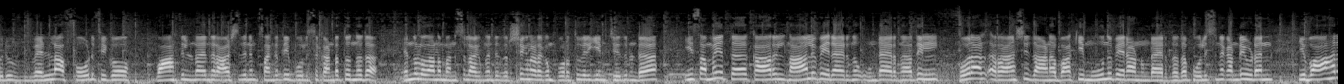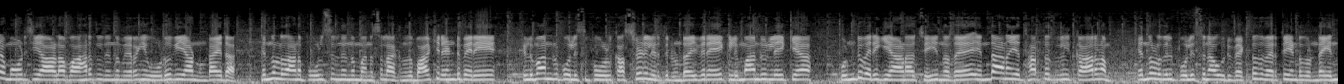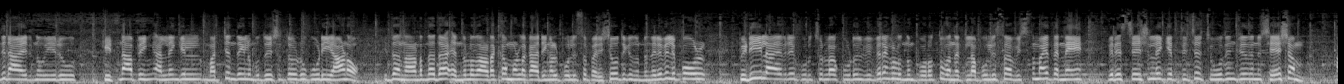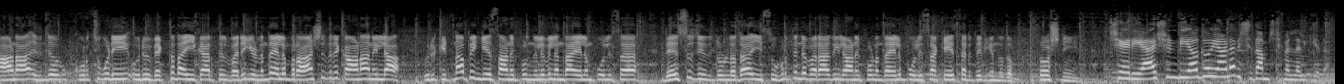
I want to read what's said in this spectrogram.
ഒരു വെള്ള ഫോർഡ് ഫിഗോ വാഹനത്തിലുണ്ടായിരുന്ന റാഷിദിനും സംഘത്തെ പോലീസ് കണ്ടെത്തുന്നത് എന്നുള്ളതാണ് മനസ്സിലാക്കുന്നതിന്റെ ദൃശ്യങ്ങളടക്കം പുറത്തു വരികയും ചെയ്തിട്ടുണ്ട്. ഈ സമയത്ത് കാറിൽ നാലു പേരായിരുന്നു ഉണ്ടായിരുന്നത്. അതിൽ ഒരാൾ റാഷിദാണ്. ബാക്കി മൂന്ന് പേരാണ് ഉണ്ടായിരുന്നത്. പോലീസിനെ കണ്ടയുടൻ ഈ വാഹനം ഓടിച്ച ആൾ വാഹനത്തിൽ നിന്നും ഇറങ്ങി ഓടുകയാണ് ഉണ്ടായത് എന്നുള്ളതാണ് പോലീസിൽ നിന്നും മനസ്സിലാക്കുന്നത്. ബാക്കി രണ്ടുപേരെ കിളിമാനൂർ പോലീസ് ഇപ്പോൾ കസ്റ്റഡിയിൽ എടുത്തിട്ടുണ്ട് ഇവരെ കിളിമാനൂരിലേക്ക് കൊണ്ടുവരികയാണ് ചെയ്യുന്നത്. എന്താണ് യഥാർത്ഥത്തിൽ കാരണം? എന്നുള്ളതിൽ പോലീസിന് ഒരു വ്യക്തത വരുത്തേണ്ടതുണ്ട്. എന്തിനായിരുന്നു ഈ ഒരു കിഡ്നാപ്പിംഗ് അല്ലെങ്കിൽ മറ്റെന്തെങ്കിലും ഉദ്ദേശത്തോടു കൂടിയാണോ ഇത് നടന്നത് എന്നുള്ളത് അടക്കമുള്ള കാര്യങ്ങൾ പോലീസ് പരിശോധിക്കുന്നുണ്ട്. നിലവിലിപ്പോൾ പിടിയിലായവരെ കുറിച്ചുള്ള കൂടുതൽ വിവരങ്ങളൊന്നും പുറത്തു വന്നിട്ടില്ല. പോലീസ് വിശദമായി തന്നെ ഇവരെ സ്റ്റേഷനിലേക്ക് എത്തിച്ച് ചോദ്യം ചെയ്തതിനു ശേഷം ആണ് ഇതിന്റെ കുറച്ചുകൂടി ഒരു വ്യക്തത ഈ കാര്യത്തിൽ വരികയുള്ളൂ. എന്തായാലും റാഷിദിനെ കാണാനില്ല. ഒരു കിഡ്നാപ്പിംഗ് കേസാണ് ഇപ്പോൾ നിലവിൽ എന്തായാലും പോലീസ് രജിസ്റ്റർ ചെയ്തിട്ടുള്ളത്. ഈ സുഹൃത്തിന്റെ പരാതിയിലാണ് ഇപ്പോൾ എന്തായാലും പോലീസ് ആ കേസ് എടുത്തിരിക്കുന്നതും. റോഷ്നി. ശരി ആഷൻ ഡിയാഗോയാണ് വിശദാംശങ്ങൾ നൽകിയത്.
